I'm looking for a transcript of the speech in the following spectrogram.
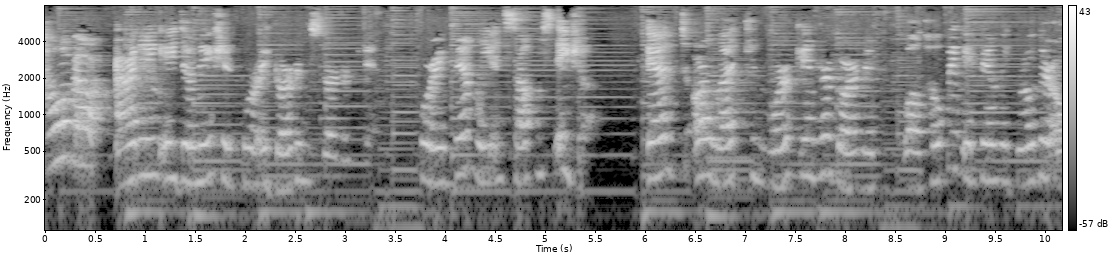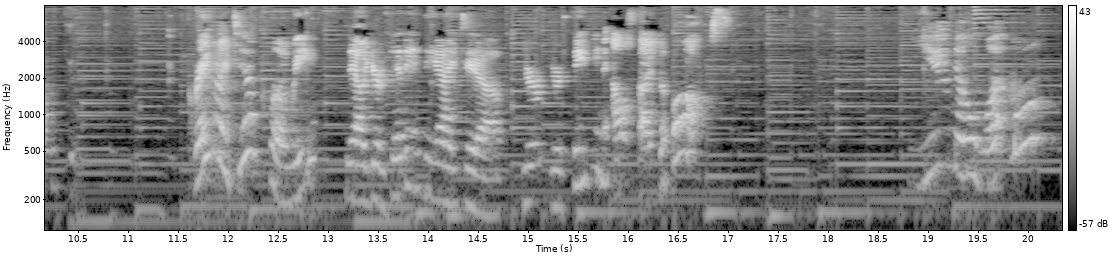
How about adding a donation for a garden starter kit for a family in Southeast Asia? Aunt Arlette can work in her garden while helping a family grow their own food. Great idea, Chloe. Now you're getting the idea. You're, you're thinking outside the box. You know what, Mom?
